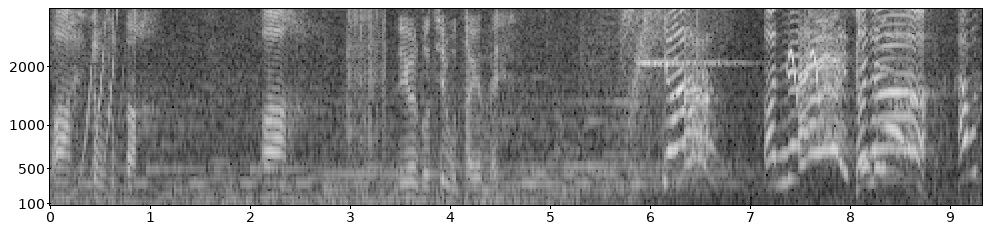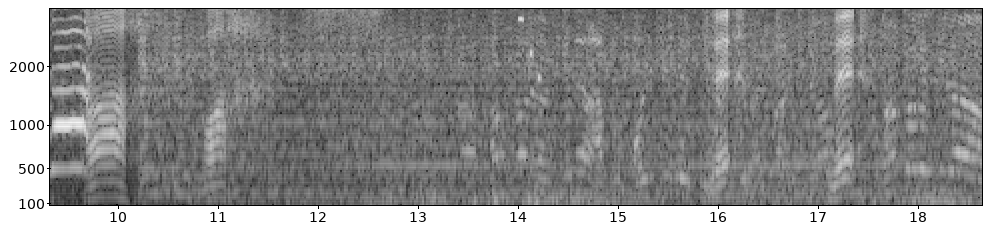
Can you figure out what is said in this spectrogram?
와, 진짜 무섭다. 아, 이걸 놓칠 못하겠네. 야! 안 돼! 가자! 아, 와. 네. 네. 하겠습니다.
